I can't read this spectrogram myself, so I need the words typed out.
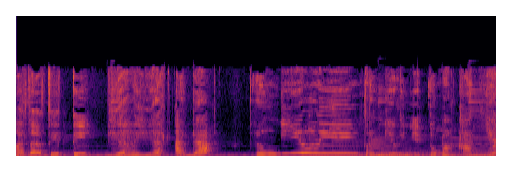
Kata Titi. Dia lihat ada terenggiling. Terenggiling itu makannya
